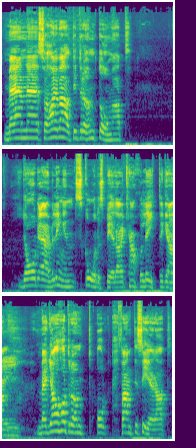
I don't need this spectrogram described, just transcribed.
Men eh, så har jag väl alltid drömt om att jag är väl ingen skådespelare, kanske lite grann. Nej. Men jag har drömt och fantiserat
